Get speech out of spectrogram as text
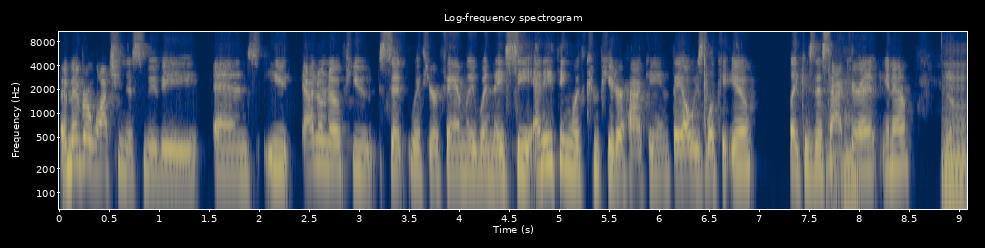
I remember watching this movie, and you, I don't know if you sit with your family when they see anything with computer hacking, they always look at you like, "Is this Mhm. accurate?" You know. Yeah.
